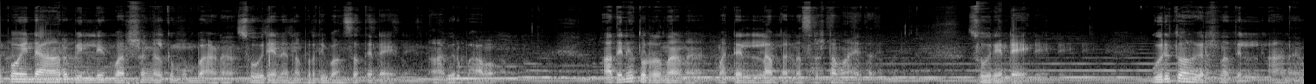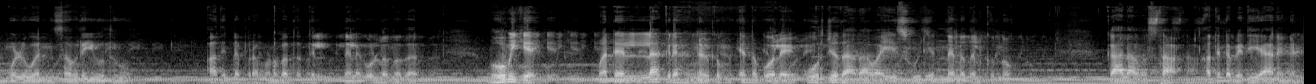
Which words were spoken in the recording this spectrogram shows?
പോയിന്റ് ആറ് ബില്യൺ വർഷങ്ങൾക്ക് മുമ്പാണ് സൂര്യൻ എന്ന പ്രതിഭാസത്തിന്റെ ആവിർഭാവം. അതിനെ തുടർന്നാണ് മറ്റെല്ലാം തന്നെ സൃഷ്ടമായത്. സൂര്യന്റെ ഗുരുത്വാകർഷണത്തിൽ ആണ് മുഴുവൻ സൗരയൂഥവും അതിന്റെ ഭ്രമണപഥത്തിൽ നിലകൊള്ളുന്നത്. ഭൂമിക്ക് മറ്റെല്ലാ ഗ്രഹങ്ങൾക്കും എന്ന പോലെ ഊർജദാതാവായി സൂര്യൻ നിലനിൽക്കുന്നു. കാലാവസ്ഥ അതിന്റെ വ്യതിയാനങ്ങൾ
